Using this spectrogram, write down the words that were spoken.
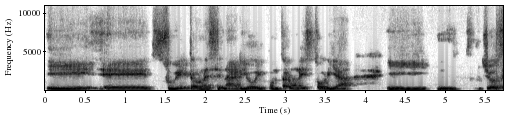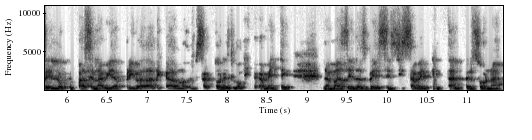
Y eh, subirte a un escenario y contar una historia y yo sé lo que pasa en la vida privada de cada uno de los actores, lógicamente, la más de las veces y saber que tal persona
